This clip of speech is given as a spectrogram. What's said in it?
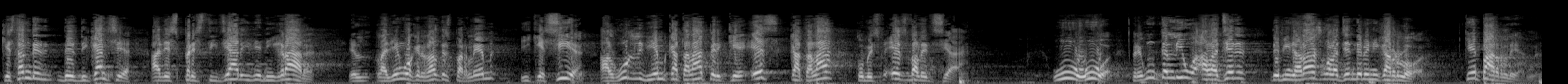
que estan de, dedicant-se a desprestigiar i denigrar el, la llengua que nosaltres parlem i que sí, alguns li diem català perquè és català com és, és valencià. Uh, uh, pregunten-li a la gent de Vinaròs o a la gent de Benicarló. Què parlen?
